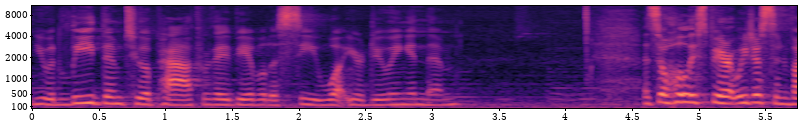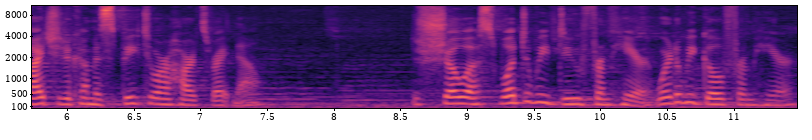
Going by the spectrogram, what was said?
You would lead them to a path where they'd be able to see what you're doing in them. And so, Holy Spirit, we just invite you to come and speak to our hearts right now. Just show us what do we do from here? Where do we go from here?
